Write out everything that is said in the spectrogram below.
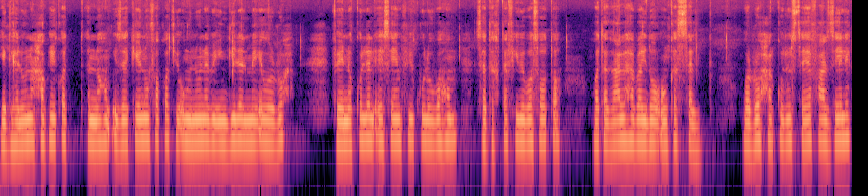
يجهلون حقيقة أنهم إذا كانوا فقط يؤمنون بإنجيل الماء والروح فإن كل الآثام في قلوبهم ستختفي ببساطة وتجعلها بيضاء كالثلج والروح القدس سيفعل ذلك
